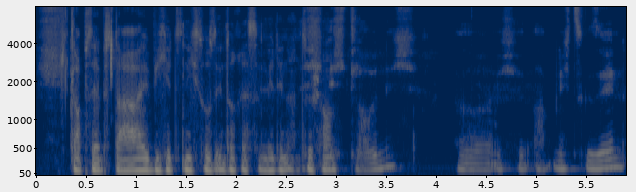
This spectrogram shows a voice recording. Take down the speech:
ich glaube, selbst da habe ich jetzt nicht so das Interesse, mir den anzuschauen. Ich, ich glaube nicht. Also ich habe nichts gesehen.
